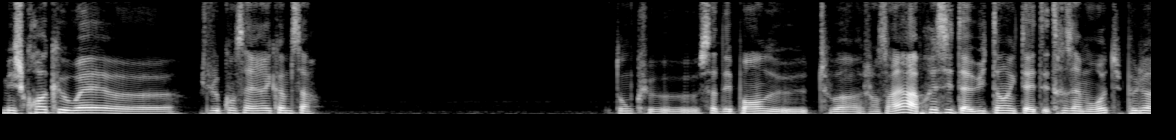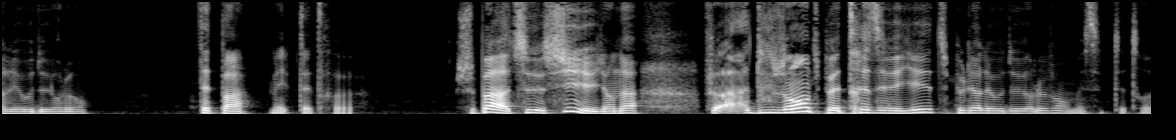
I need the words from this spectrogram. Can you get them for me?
Mais je crois que ouais, je le conseillerais comme ça. Donc ça dépend de, tu vois, j'en sais rien. Après, si t'as 8 ans et que t'as été très amoureux, tu peux lire Hauts de Hurlevent. Peut-être pas, mais peut-être... Je sais pas, si, il y en a à 12 ans, tu peux être très éveillé, tu peux lire Les Hauts de Hurlevent, mais c'est peut-être. Euh,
